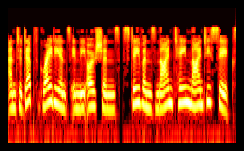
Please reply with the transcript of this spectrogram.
and to depth gradients in the oceans Stevens 1996.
